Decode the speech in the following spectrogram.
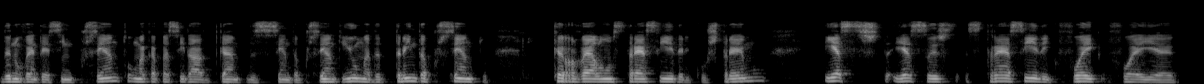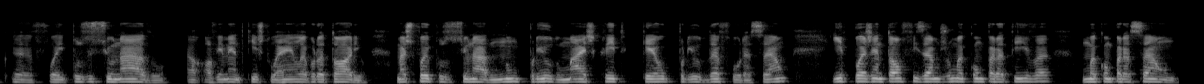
de 95%, uma capacidade de campo de 60% e uma de 30%, que revela um stress hídrico extremo. Esse, esse stress hídrico foi, foi, uh, foi posicionado obviamente que isto é em laboratório, mas foi posicionado num período mais crítico, que é o período da floração, e depois então fizemos uma comparativa, uma comparação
